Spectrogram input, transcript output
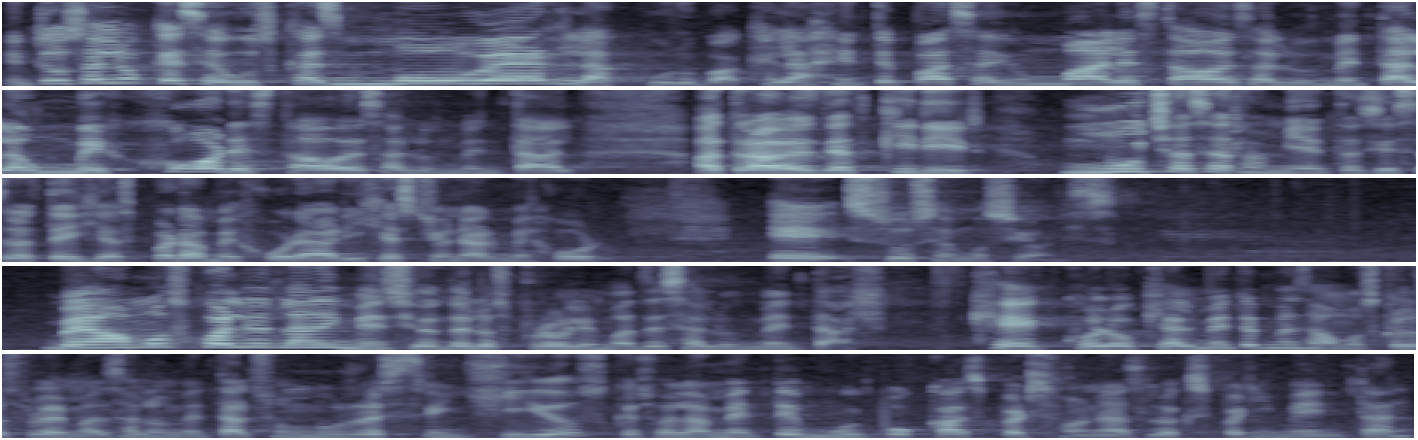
Entonces lo que se busca es mover la curva, que la gente pase de un mal estado de salud mental a un mejor estado de salud mental a través de adquirir muchas herramientas y estrategias para mejorar y gestionar mejor eh, sus emociones. Veamos cuál es la dimensión de los problemas de salud mental que coloquialmente pensamos que los problemas de salud mental son muy restringidos, que solamente muy pocas personas lo experimentan,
